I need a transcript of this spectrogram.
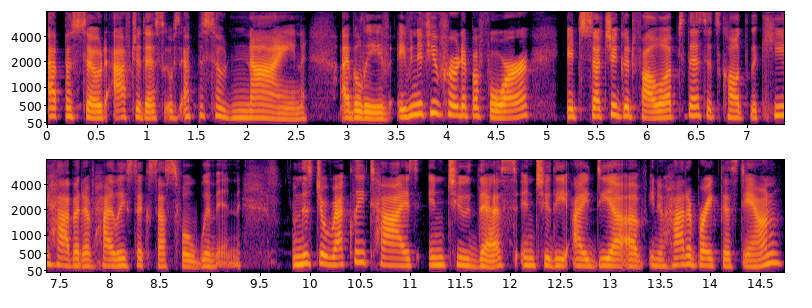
episode after this. It was episode nine, I believe. Even if you've heard it before, it's such a good follow up to this. It's called The Key Habit of Highly Successful Women. And this directly ties into this, into the idea of, you know, how to break this down,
